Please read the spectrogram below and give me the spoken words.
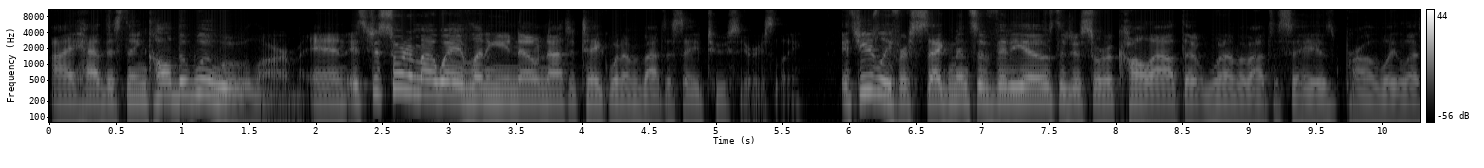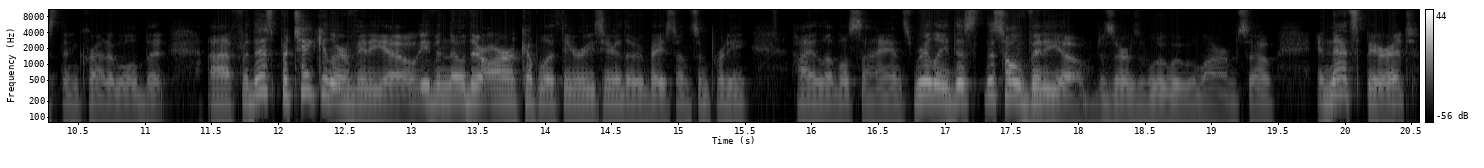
I have this thing called the woo-woo alarm. And it's just sort of my way of letting you know not to take what I'm about to say too seriously. It's usually for segments of videos to just sort of call out that what I'm about to say is probably less than credible. But uh, for this particular video, even though there are a couple of theories here that are based on some pretty high level science, really this, this whole video deserves a woo woo alarm. So in that spirit,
